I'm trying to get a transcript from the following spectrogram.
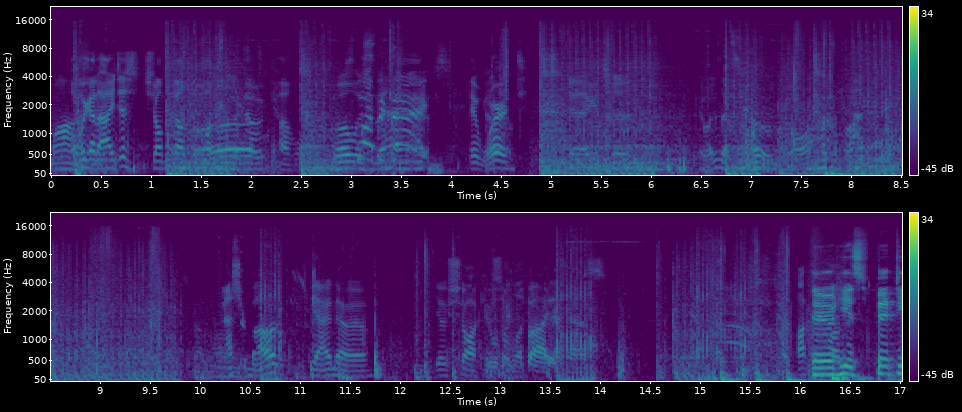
mom. Oh my god, I just jumped out the fucking Uh, window. Go. What was that? It worked. Yeah, good shit. Hey, what is that smoke? Oh, what the fuck? Master bow? Yeah, I know. Yo, Shawk, you're You'll so lucky. spotted. I got ass. Hop in Dude, he's 50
